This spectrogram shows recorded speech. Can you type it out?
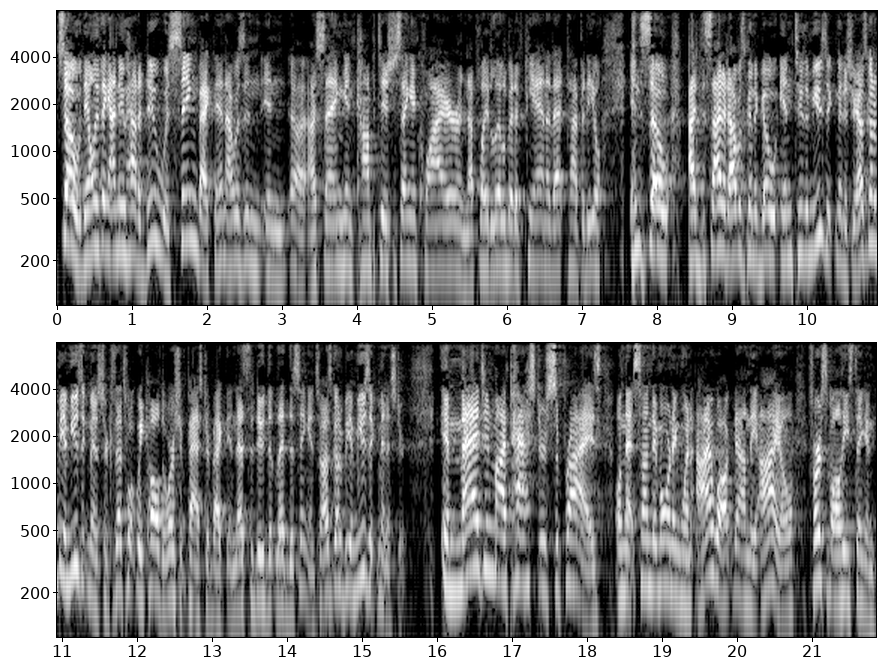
So the only thing I knew how to do was sing back then. I was in, in uh, I sang in competition, sang in choir, and I played a little bit of piano, that type of deal. And so I decided I was going to go into the music ministry. I was going to be a music minister because that's what we called the worship pastor back then. That's the dude that led the singing. So I was going to be a music minister. Imagine my pastor's surprise on that Sunday morning when I walked down the aisle. First of all, he's thinking,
